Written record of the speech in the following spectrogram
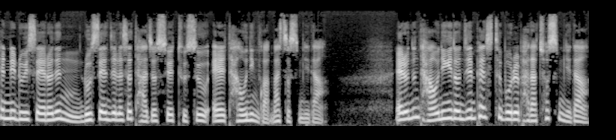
헨리 루이스 에런은 로스앤젤레스 다저스의 투수 엘 다우닝과 맞섰습니다. 에런은 다우닝이 던진 패스트볼을 받아쳤습니다.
